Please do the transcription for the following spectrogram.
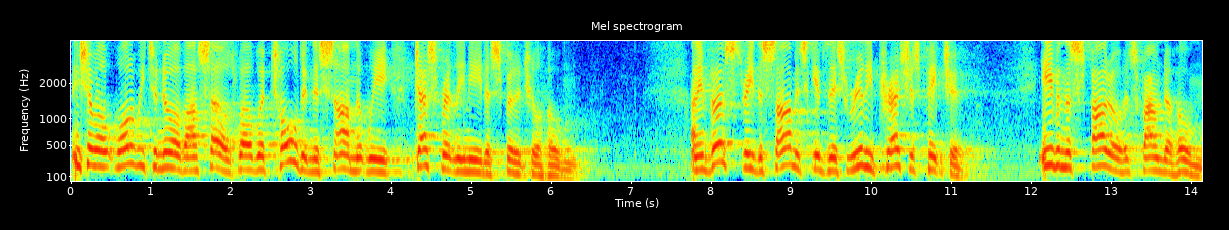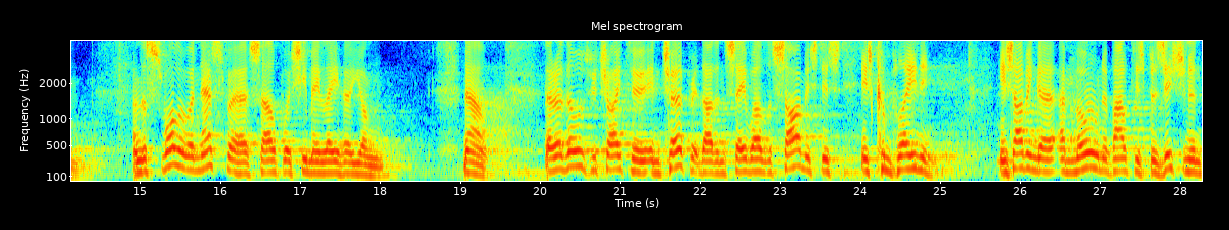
And you say, well, what are we to know of ourselves? Well, we're told in this psalm that we desperately need a spiritual home. And in verse 3, the psalmist gives this really precious picture even the sparrow has found a home, and the swallow a nest for herself where she may lay her young. Now, there are those who try to interpret that and say, well, the psalmist is, is complaining. He's having a, a moan about his position, and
